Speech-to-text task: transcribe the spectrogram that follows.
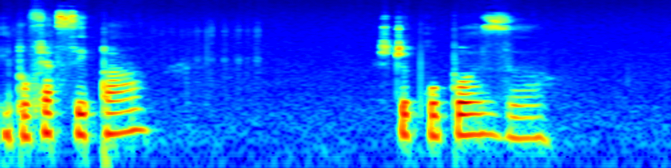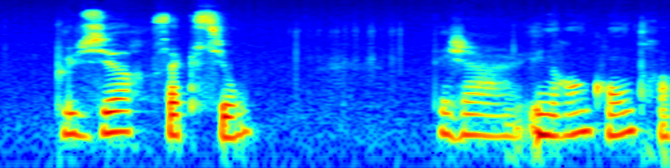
et pour faire ces pas, je te propose plusieurs actions. Déjà une rencontre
